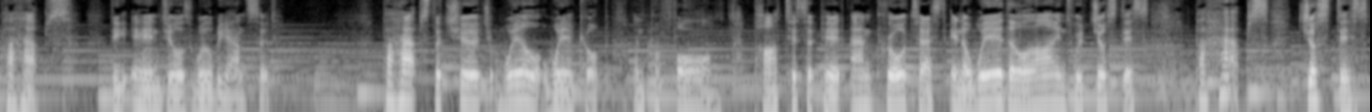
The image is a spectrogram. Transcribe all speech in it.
Perhaps the angels will be answered. Perhaps the church will wake up and perform, participate, and protest in a way that aligns with justice. Perhaps justice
